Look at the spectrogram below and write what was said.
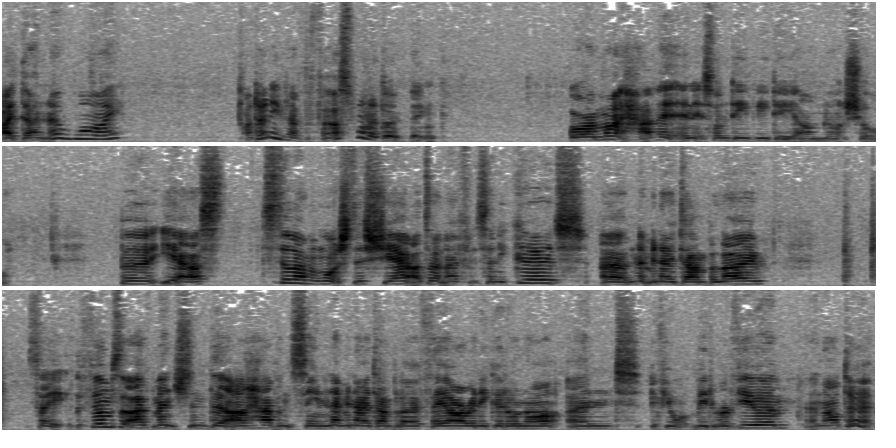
I don't know why. I don't even have the first one, I don't think. Or I might have it and it's on DVD, I'm not sure. But yeah, I still haven't watched this yet. I don't know if it's any good. Um, let me know down below. So the films that I've mentioned that I haven't seen, let me know down below if they are any good or not and if you want me to review them and I'll do it.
